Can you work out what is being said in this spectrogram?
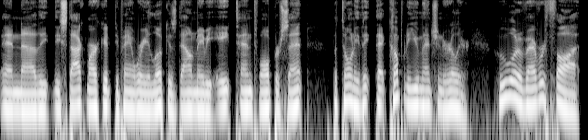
and uh, the the stock market, depending on where you look, is down maybe 8, 10, 12 percent. But Tony, the, that company you mentioned earlier, who would have ever thought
